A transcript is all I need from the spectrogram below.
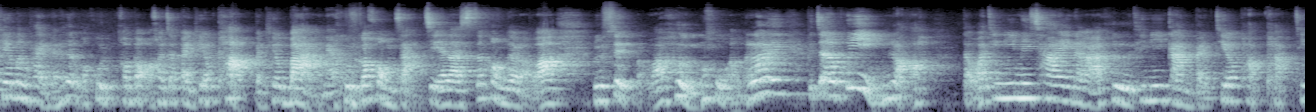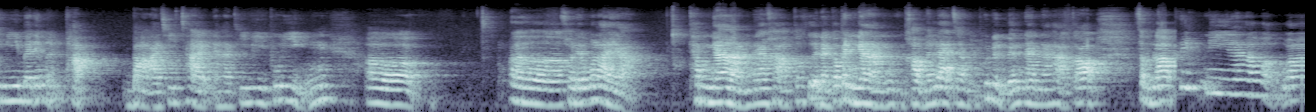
เที่ยวเมืองไทยนะถ้าเกิดว่าคุณเขาบอกว่าเขาจะไปเที่ยวผับไปเที่ยวบาร์เนี่ยคุณก็คงจะเจลัสก็คงจะแบบว่ารู้สึกแบบว่าหึงหวงอะไรไปเจอผู้หญิงเหรอ แต่ว่าที่นี่ไม่ใช่นะคะ คือที่นี่การไปเที่ยวผับผับที่นี่ไม่ได้เหมือนผับบาร์ที่ไทยนะคะที่มีผู้หญิงเออเออเขาเรียกว่าอะไรอะ ทำงานนะคะ ก็คือนั้นก็เป็นงานของเขานั่นแหละจะพูดถึงเรื่องนั้นนะคะ ก็สำหรับคลิปนี้นะคะหวังว่า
